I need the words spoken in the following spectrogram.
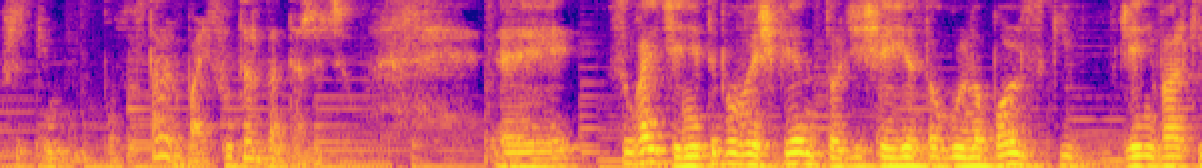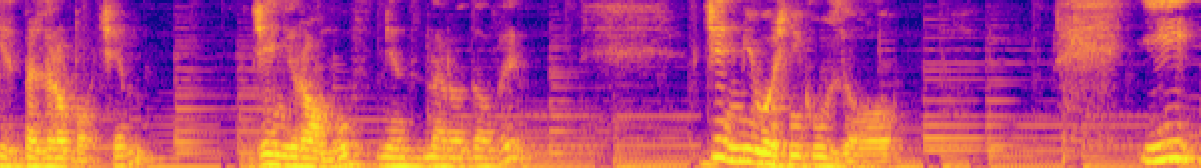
wszystkim pozostałym Państwu też będę życzył. Yy, Słuchajcie, nietypowe święto. Dzisiaj jest ogólnopolski Dzień Walki z Bezrobociem, Dzień Romów Międzynarodowy, Dzień Miłośników Zoo i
